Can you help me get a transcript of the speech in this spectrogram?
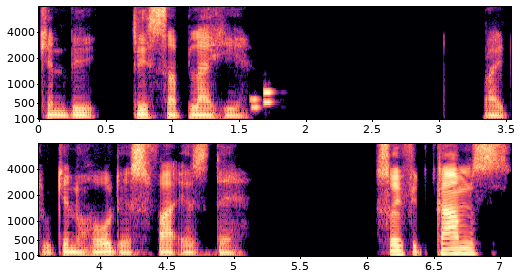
can be this supply here. Right we can hold as far as there. So if it comes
